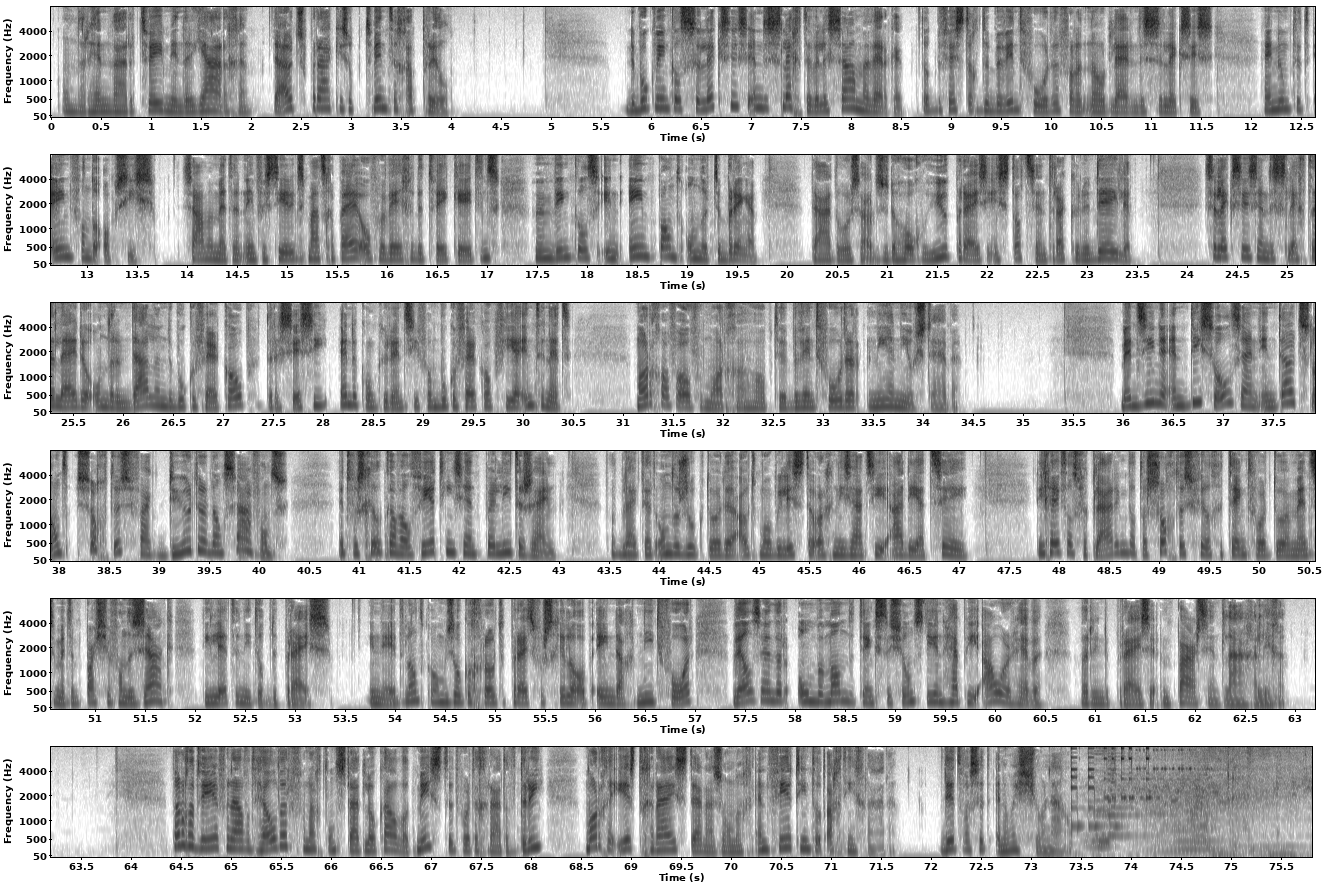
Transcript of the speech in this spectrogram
Onder hen waren twee minderjarigen. De uitspraak is op 20 april. De boekwinkels Selectis en De Slechte willen samenwerken. Dat bevestigt de bewindvoerder van het noodlijdende Selectis. Hij noemt het een van de opties. Samen met een investeringsmaatschappij overwegen de twee ketens hun winkels in één pand onder te brengen. Daardoor zouden ze de hoge huurprijzen in stadcentra kunnen delen. Selectis en De Slechte lijden onder een dalende boekenverkoop, de recessie en de concurrentie van boekenverkoop via internet. Morgen of overmorgen hoopt de bewindvoerder meer nieuws te hebben. Benzine en diesel zijn in Duitsland ochtends vaak duurder dan s avonds. Het verschil kan wel 14 cent per liter zijn. Dat blijkt uit onderzoek door de automobilistenorganisatie ADAC. Die geeft als verklaring dat er ochtends veel getankt wordt door mensen met een pasje van de zaak. Die letten niet op de prijs. In Nederland komen zulke grote prijsverschillen op één dag niet voor. Wel zijn er onbemande tankstations die een happy hour hebben... waarin de prijzen een paar cent lager liggen. Dan nog het weer. Vanavond helder. Vannacht ontstaat lokaal wat mist. Het wordt een graad of drie. Morgen eerst grijs, daarna zonnig en 14 tot 18 graden. Dit was het NOS Journaal.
